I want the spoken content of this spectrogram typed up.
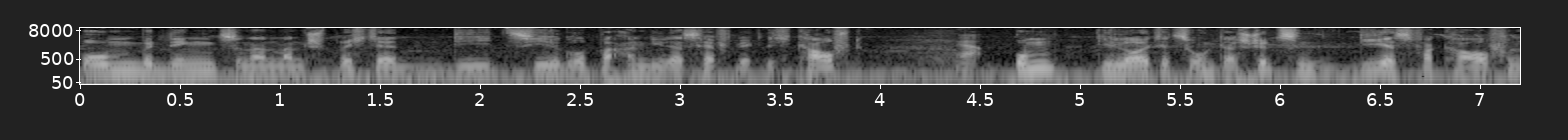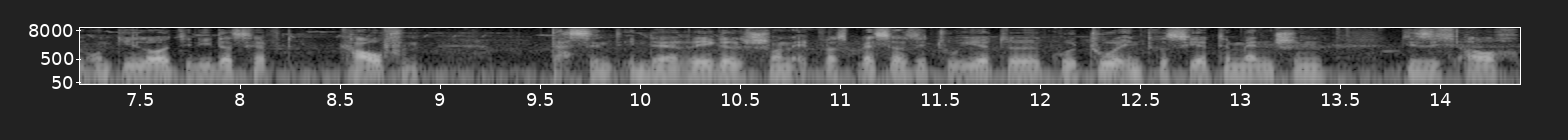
unbedingt, sondern man spricht ja die Zielgruppe an, die das Heft wirklich kauft, ja. um die Leute zu unterstützen, die es verkaufen und die Leute, die das Heft kaufen das sind in der Regel schon etwas besser situierte, kulturinteressierte Menschen, die sich auch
